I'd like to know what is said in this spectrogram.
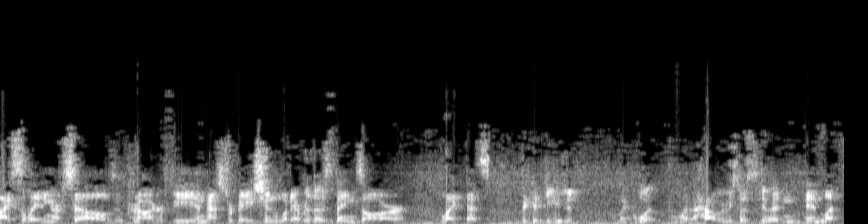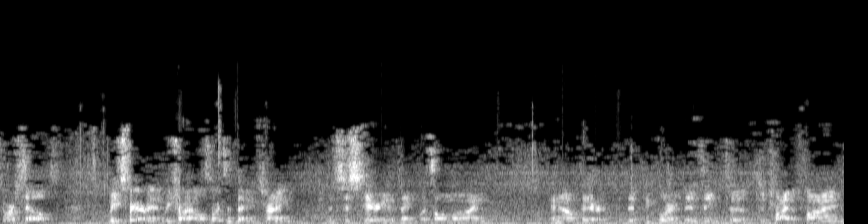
isolating ourselves, and pornography and masturbation, whatever those things are, like that's the confusion. Like, what, what how are we supposed to do it? And, and left to ourselves, we experiment, we try all sorts of things, right? It's just scary to think what's online and out there that people are inventing to, to try to find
